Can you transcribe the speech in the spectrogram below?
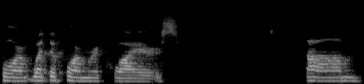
form, what the form requires. Um,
